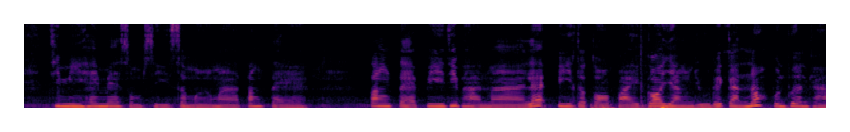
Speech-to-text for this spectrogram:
ๆ ที่มีให้แม่สมศรีเสมอมาตั้งแต่ตั้งแต่ปีที่ผ่านมาและปีต่อๆไปก็ยังอยู่ด้วยกันเนาะเพื่อนๆค่ะ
